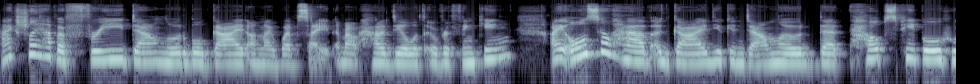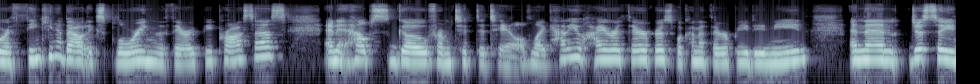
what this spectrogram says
I actually have a free downloadable guide on my website about how to deal with overthinking. I also have a guide you can download that helps people who are thinking about exploring the therapy process, and it helps go from tip to tail like, how do you hire a therapist? What kind of therapy do you need? And then, just so you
